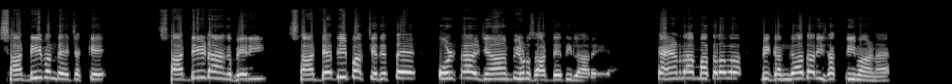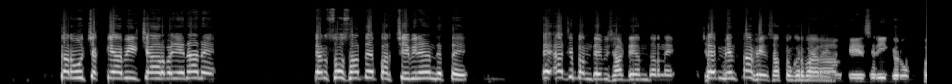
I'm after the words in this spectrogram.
ਸਾਡੀ ਬੰਦੇ ਚੱਕੇ, ਸਾਡੀ ਡਾਂਗ ਫੇਰੀ, ਸਾਡੇ ਤੇ ਪਰਚੇ ਦਿੱਤੇ, ਉਲਟਾ ਇਲਜ਼ਾਮ ਵੀ ਹੁਣ ਸਾਡੇ ਤੇ ਲਾ ਰਹੇ ਆ। ਕਹਿਣ ਦਾ ਮਤਲਬ ਵੀ ਗੰਗਾਧਾਰੀ ਸ਼ਕਤੀਮਾਨ ਹੈ। ਘਰੋਂ ਚੱਕਿਆ ਵੀ 4 ਵਜੇ ਇਹਨਾਂ ਨੇ 307 ਦੇ ਪਰਚੇ ਵੀ ਇਹਨਾਂ ਨੇ ਦਿੱਤੇ, ਤੇ ਅੱਜ ਬੰਦੇ ਵੀ ਸਾਡੇ ਅੰਦਰ ਨੇ, ਤੇ ਮਿਹਨਤਾਂ ਫੇਰ ਸਾਤੋਂ ਕਰਵਾ ਰਹੇ ਨੇ। ਕੇਸਰੀ ਗਰੁੱਪ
